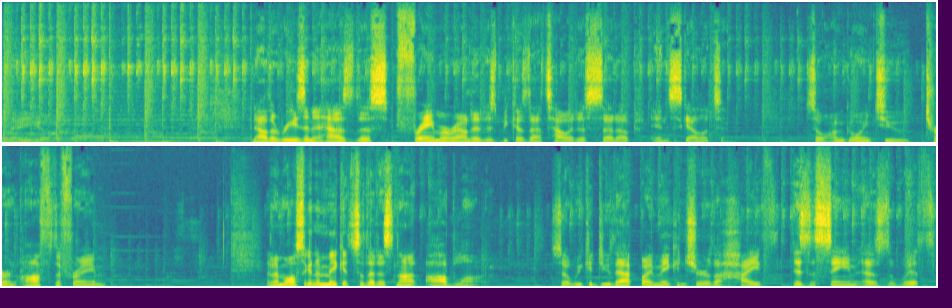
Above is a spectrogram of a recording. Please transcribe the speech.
And there you go. Now the reason it has this frame around it is because that's how it is set up in Skeleton. So I'm going to turn off the frame. And I'm also going to make it so that it's not oblong. So we could do that by making sure the height is the same as the width.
